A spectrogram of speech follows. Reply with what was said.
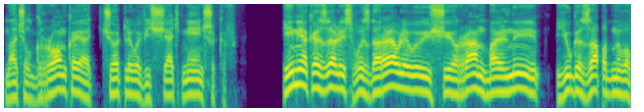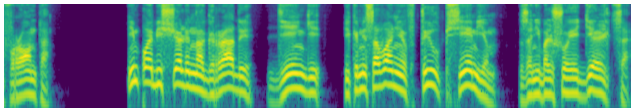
Начал громко и отчетливо вещать Меньшиков. Ими оказались выздоравливающие ран больные Юго-Западного фронта. Им пообещали награды, деньги и комиссование в тыл к семьям за небольшое дельце.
